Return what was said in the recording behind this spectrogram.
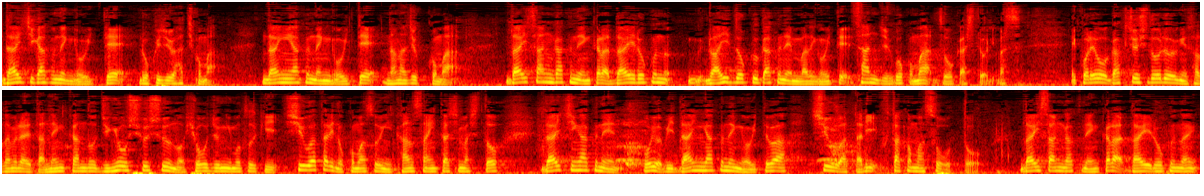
第1学年において68コマ、第2学年において70コマ、第3学年から第 6, の第6学年までにおいて35コマ増加しております。これを学習指導領域に定められた年間の授業収集の標準に基づき、週あたりのコマ数に換算いたしますと、第1学年及び第2学年においては、週あたり2コマ相当、第3学年から第 6, 年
